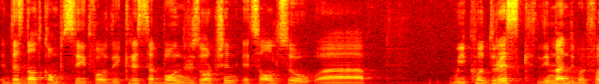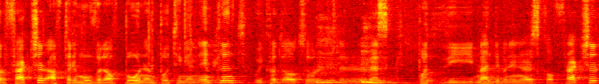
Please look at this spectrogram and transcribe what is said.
It does not compensate for the crestal bone resorption. It's also uh, we could risk the mandible for fracture after removal of bone and putting an implant. We could also risk put the mandible in risk of fracture.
